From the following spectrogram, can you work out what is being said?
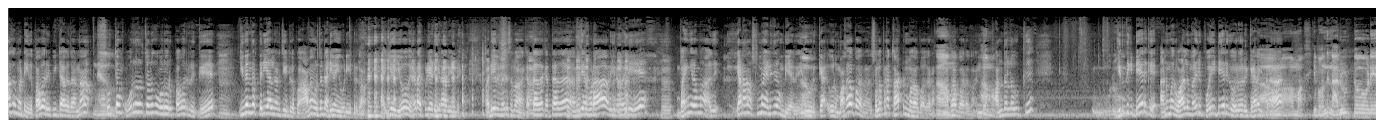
ஆக மாட்டேங்குது. பவர் ரிப்பீட் ஆகுதான்னா சுத்தம் ஒரு ஒருத்தனுக்கும் ஒரு ஒரு பவர் இருக்கு. இவன் தான் பெரிய ஆள் நினைச்சிட்டு இருப்பான். அவன் ஒருத்தன் அடி வாங்கி ஓடிட்டு இருக்கான். ஐயோ என்னடா இப்படி அடிக்கிறான் அப்படின்ட்டு. வடிவேல் மாதிரி சொல்லுவான். கத்தாத கத்தாத அமைதியா போடா அப்படிங்கிற மாதிரி. பயங்கரமா அது. ஏன்னா சும்மா எழுதிட முடியாது. இது ஒரு ஒரு மகாபாரதம். சொல்லப்போனா கார்ட்டூன் மகாபாரதம். மகாபாரதம். இந்த அந்த அளவுக்கு இருந்துகிட்டே இருக்கு. அனுமர் வாழ் மாதிரி போயிட்டே இருக்கு ஒரு ஒரு கேரக்டரா ஆமா இப்ப வந்து நருட்டோடைய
